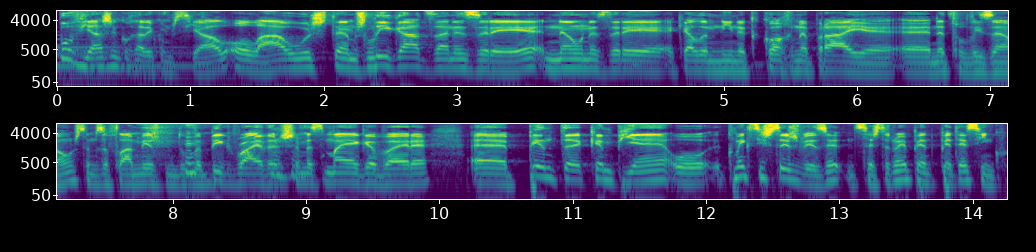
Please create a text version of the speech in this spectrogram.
Boa viagem com a Rádio Comercial. Olá, hoje estamos ligados à Nazaré, não Nazaré, aquela menina que corre na praia uh, na televisão. Estamos a falar mesmo de uma Big Rider, chama-se Maia Gabeira, uh, pentacampeã, ou como é que se diz seis vezes? É, seis também é penta, penta é cinco.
